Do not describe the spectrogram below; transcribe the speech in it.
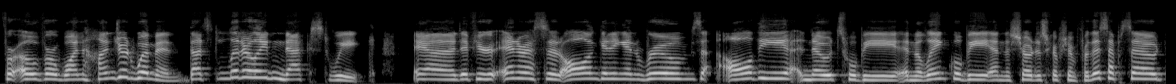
for over 100 women. That's literally next week. And if you're interested at all in getting in rooms, all the notes will be and the link will be in the show description for this episode.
